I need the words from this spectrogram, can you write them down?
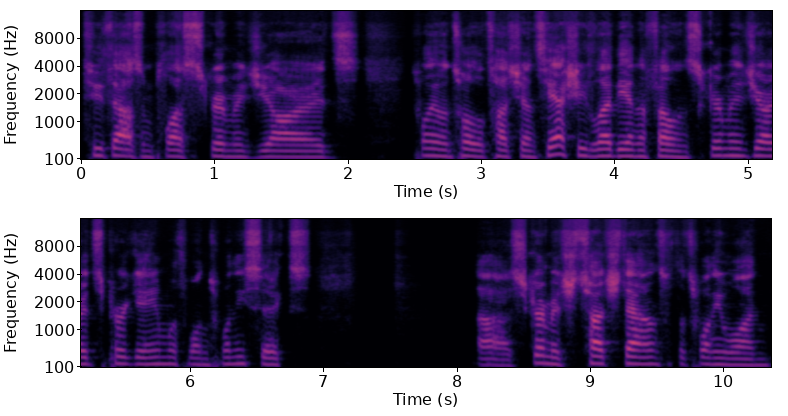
2,000 plus scrimmage yards, 21 total touchdowns. He actually led the NFL in scrimmage yards per game with 126, uh, scrimmage touchdowns with the 21,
